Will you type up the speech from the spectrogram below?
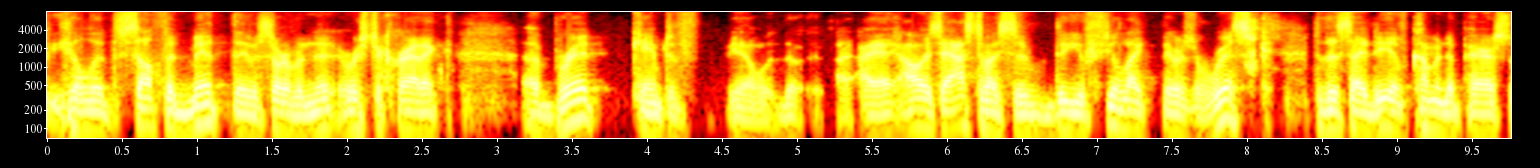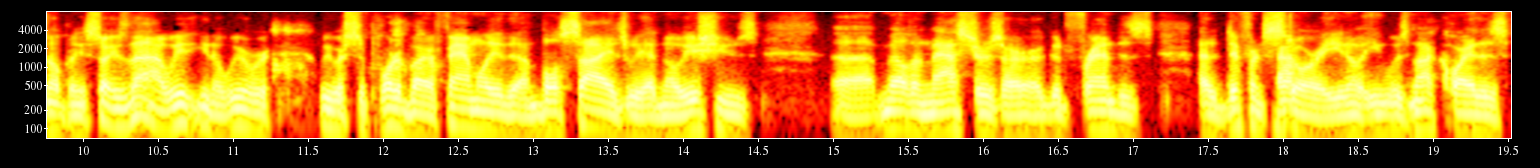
He'll self admit that he was sort of an aristocratic uh, Brit. Came to you know, I, I, always asked him. I said, "Do you feel like there's a risk to this idea of coming to Paris and opening?" So he's, "Nah, we you know we were we were supported by our family on both sides. We had no issues." Uh, Melvin Masters, our, good friend, has had a different story. You know, he was not quite as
